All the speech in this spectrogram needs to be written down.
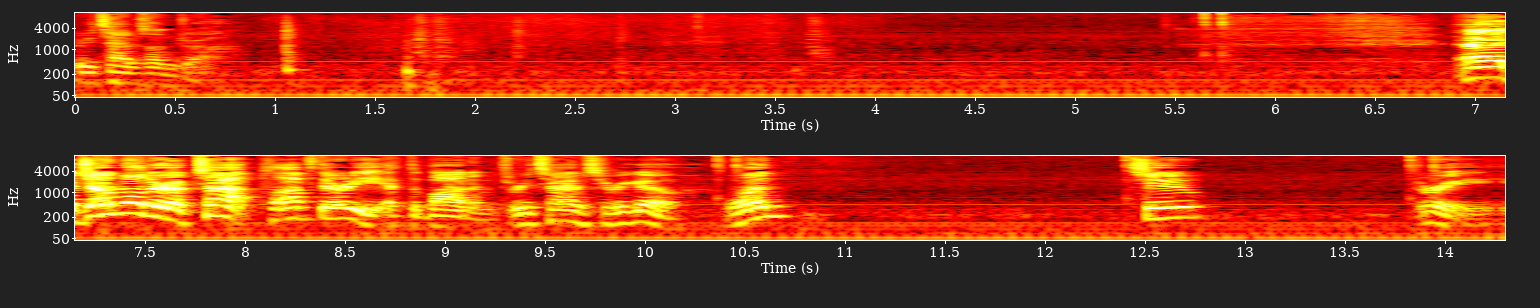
three times on draw. Uh, John Mulder up top, Plov 30 at the bottom. Three times. Here we go. One, two, three.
